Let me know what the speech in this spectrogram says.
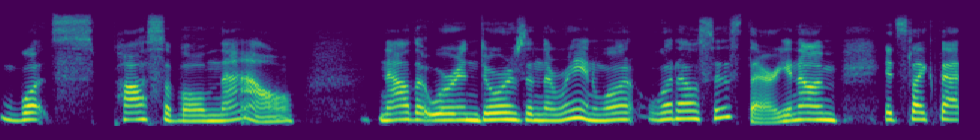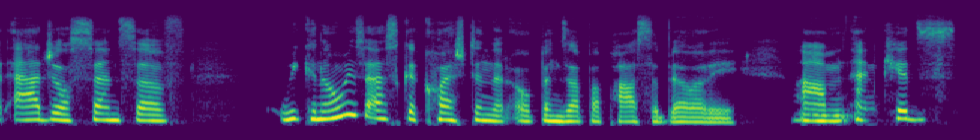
what's possible now now that we're indoors in the rain what what else is there you know I'm, it's like that agile sense of we can always ask a question that opens up a possibility. Um, Mm-hmm. and kids,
